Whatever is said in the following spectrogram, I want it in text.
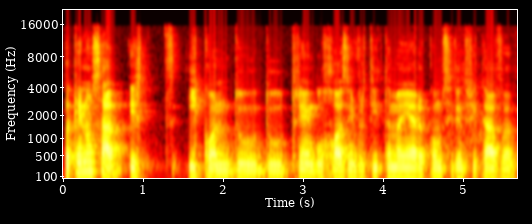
para quem não sabe, este ícone do, do triângulo rosa invertido também era como se identificava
